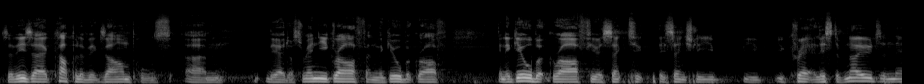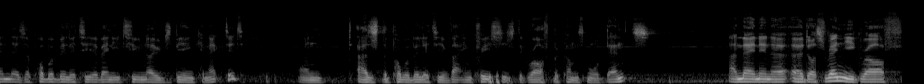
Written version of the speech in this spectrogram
So these are a couple of examples, um, the Erdos-Renyi graph and the Gilbert graph. In a Gilbert graph, you essentially you, you, create a list of nodes and then there's a probability of any two nodes being connected. And as the probability of that increases, the graph becomes more dense. And then in a Erdos-Renyi graph,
